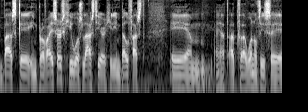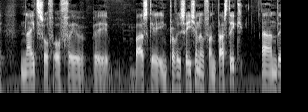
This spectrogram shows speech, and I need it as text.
Basque uh, improvisers. He was last year here in Belfast um, at, at uh, one of these uh, nights of, of uh, uh, Basque improvisation and fantastic and uh,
